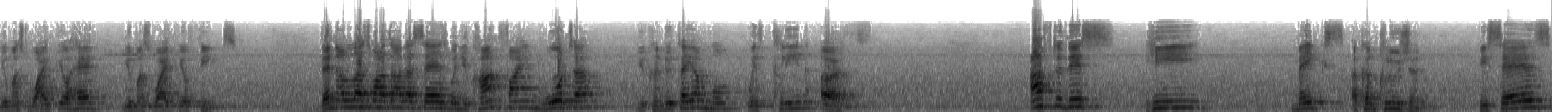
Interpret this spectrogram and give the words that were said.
you must wipe your head, you must wipe your feet. Then Allah subhanahu wa ta'ala says, when you can't find water, you can do tayammum with clean earth. After this, he makes a conclusion. He says,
